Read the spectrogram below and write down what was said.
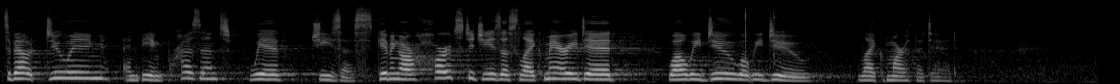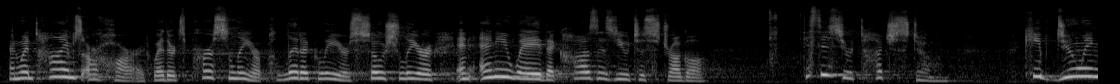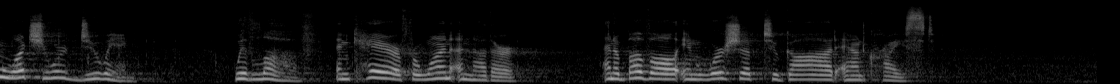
It's about doing and being present with Jesus, giving our hearts to Jesus like Mary did, while we do what we do like Martha did. And when times are hard, whether it's personally or politically or socially or in any way that causes you to struggle, this is your touchstone. Keep doing what you're doing with love and care for one another, and above all, in worship to God and Christ.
